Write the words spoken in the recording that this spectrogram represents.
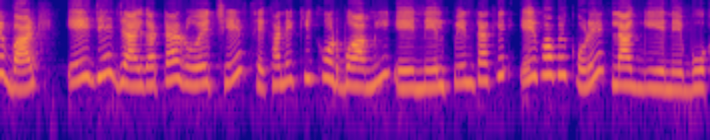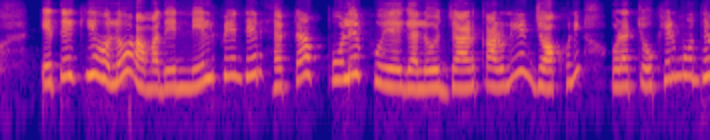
এবার এই যে জায়গাটা রয়েছে, সেখানে কি করব আমি? এই নেল পেনটাকে এইভাবে করে লাগিয়ে নেব। এতে কি হলো? আমাদের নেল পেন্টের একটা প্রলেপ হয়ে গেল, যার কারণে যখনই ওরা চোখের মধ্যে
